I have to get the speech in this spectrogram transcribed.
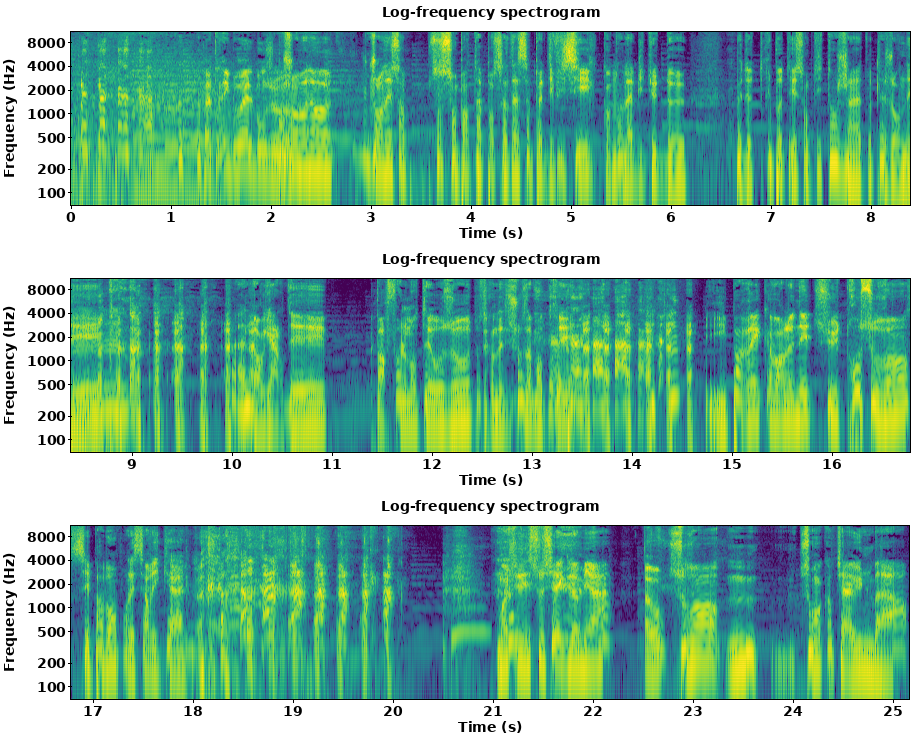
Patrick Bruel, bonjour. Bonjour Bruno. Une journée sans, sans son portable pour certains, ça peut être difficile quand on a l'habitude de, bah, de tripoter son petit engin toute la journée, à le regarder, parfois le monter aux autres parce qu'on a des choses à montrer. Il paraît qu'avoir le nez dessus trop souvent, c'est pas bon pour les cervicales. Moi j'ai des soucis avec le mien. Ah bon Souvent, mm, souvent quand il y a une barre,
